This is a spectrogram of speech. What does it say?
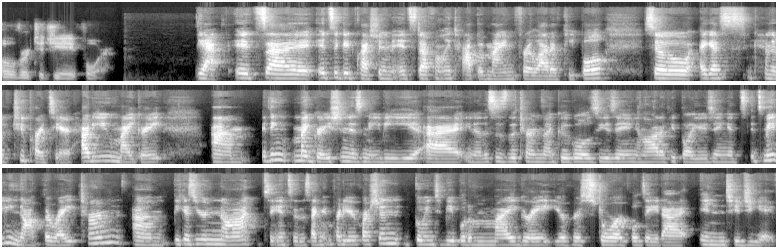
over to GA4? Yeah, it's uh it's a good question. It's definitely top of mind for a lot of people. So I guess kind of two parts here. How do you migrate? Um, I think migration is maybe, uh, you know, this is the term that Google is using and a lot of people are using. It's it's maybe not the right term um, because you're not, to answer the second part of your question, going to be able to migrate your historical data into GA4.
